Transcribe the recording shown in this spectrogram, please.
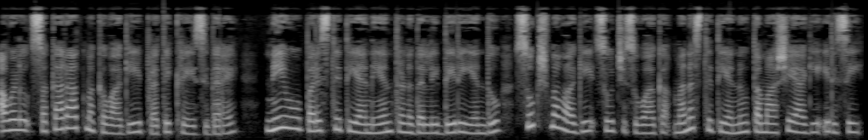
ಅವಳು ಸಕಾರಾತ್ಮಕವಾಗಿ ಪ್ರತಿಕ್ರಿಯಿಸಿದರೆ, ನೀವು ಪರಿಸ್ಥಿತಿಯ ನಿಯಂತ್ರಣದಲ್ಲಿದ್ದೀರಿ ಎಂದು ಸೂಕ್ಷ್ಮವಾಗಿ ಸೂಚಿಸುವಾಗ ಮನಸ್ಥಿತಿಯನ್ನು ತಮಾಷೆಯಾಗಿ ಇರಿಸಿ.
